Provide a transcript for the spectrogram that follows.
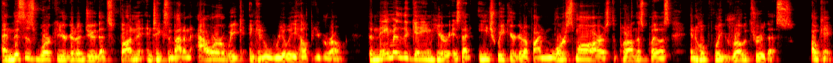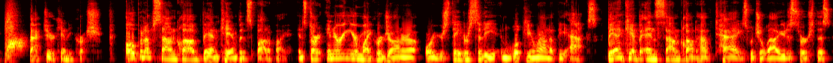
And this is work you're going to do that's fun and takes about an hour a week and can really help you grow. The name of the game here is that each week you're going to find more small artists to put on this playlist and hopefully grow through this. Okay, back to your Candy Crush. Open up SoundCloud, Bandcamp, and Spotify and start entering your microgenre or your state or city and looking around at the acts. Bandcamp and SoundCloud have tags which allow you to search this,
